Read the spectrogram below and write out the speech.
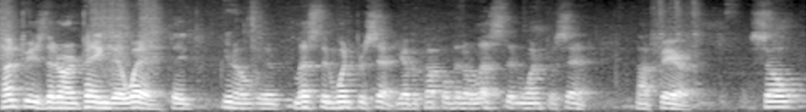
countries that aren't paying their way. They, you know, less than one percent. You have a couple that are less than one percent. Not fair. So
